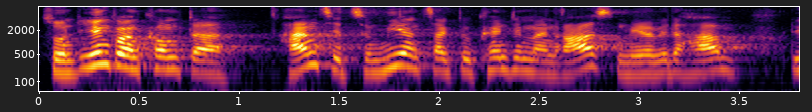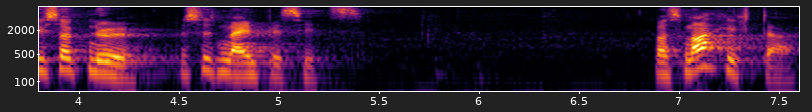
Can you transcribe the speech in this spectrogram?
So, und irgendwann kommt der Hansi zu mir und sagt, du könntest meinen Rasenmäher wieder haben. Und ich sage, nö, das ist mein Besitz. Was mache ich da?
